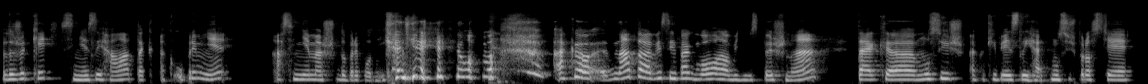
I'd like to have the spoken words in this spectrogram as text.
Pretože keď si nezlyhala, tak ako úprimne asi nemáš dobre podnikanie. Lebo ako na to, aby si fakt mohla byť úspešná, tak uh, musíš ako keby zlyhať. Musíš proste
